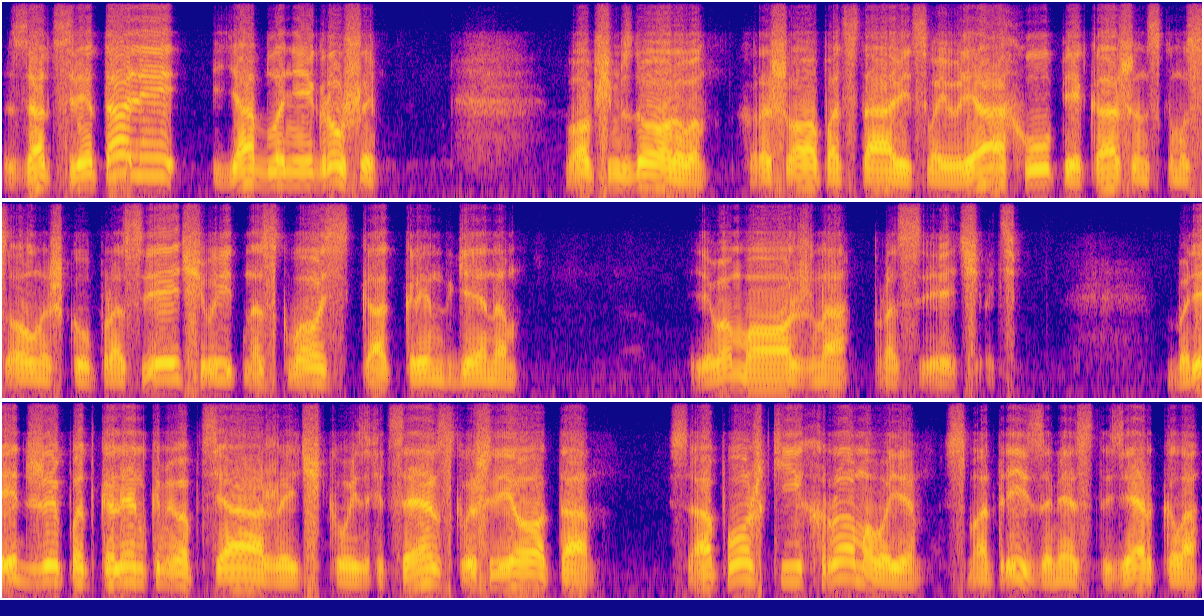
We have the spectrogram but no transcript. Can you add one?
Зацветали яблони и груши. В общем, здорово. Хорошо подставить свою ряху пекашинскому солнышку. Просвечивает насквозь, как рентгеном. Его можно просвечивать. Бриджи под коленками в обтяжечку из офицерского швиота. Сапожки хромовые, смотри за место зеркала.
